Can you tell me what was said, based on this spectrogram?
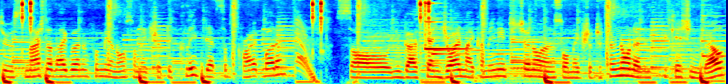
to smash that like button for me and also make sure to click that subscribe button so you guys can join my community channel and so make sure to turn on that notification bell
